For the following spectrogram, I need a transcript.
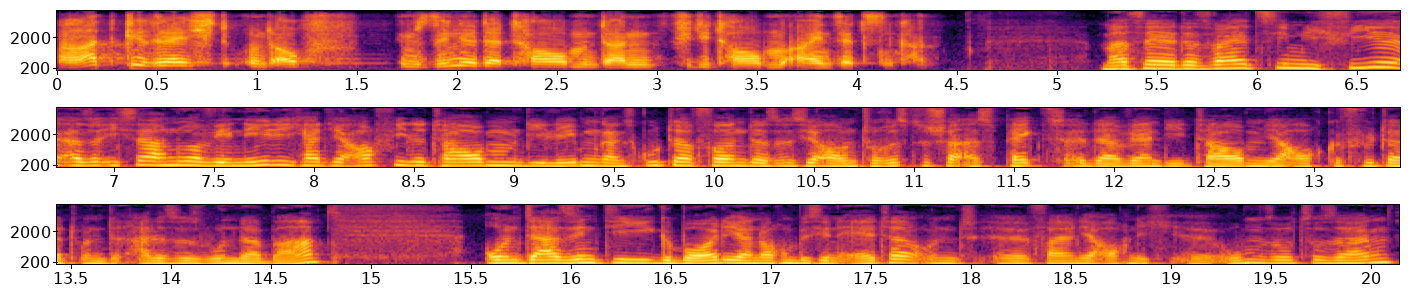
artgerecht und auch im Sinne der Tauben dann für die Tauben einsetzen kann. Marcel, das war jetzt ziemlich viel. Also ich sage nur, Venedig hat ja auch viele Tauben, die leben ganz gut davon. Das ist ja auch ein touristischer Aspekt. Da werden die Tauben ja auch gefüttert und alles ist wunderbar. Und da sind die Gebäude ja noch ein bisschen älter und äh, fallen ja auch nicht äh, um sozusagen.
